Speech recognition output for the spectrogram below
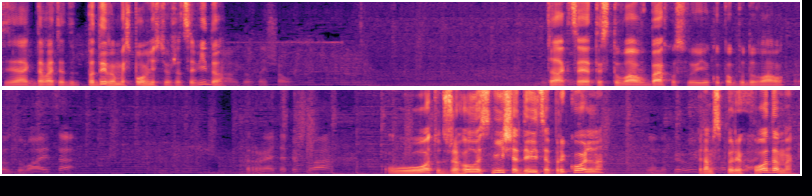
Так, давайте подивимось повністю вже це відео. А, знайшов. Так, це я тестував беху свою, яку побудував. Роздувається. Третя пішла. О, тут вже голосніше, дивіться, прикольно. Ні, ну керується Прям з вона переходами? правильно,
